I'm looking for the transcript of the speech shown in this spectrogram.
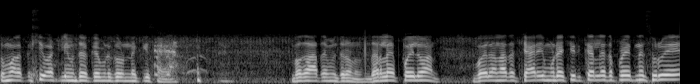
तुम्हाला कशी वाटली मित्र कमेंट करून नक्की सांगा. बघा आता मित्रांनो धरलाय पैलवान. बैलांना आता चारही मुड्या चिट करण्याचा प्रयत्न सुरू आहे.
